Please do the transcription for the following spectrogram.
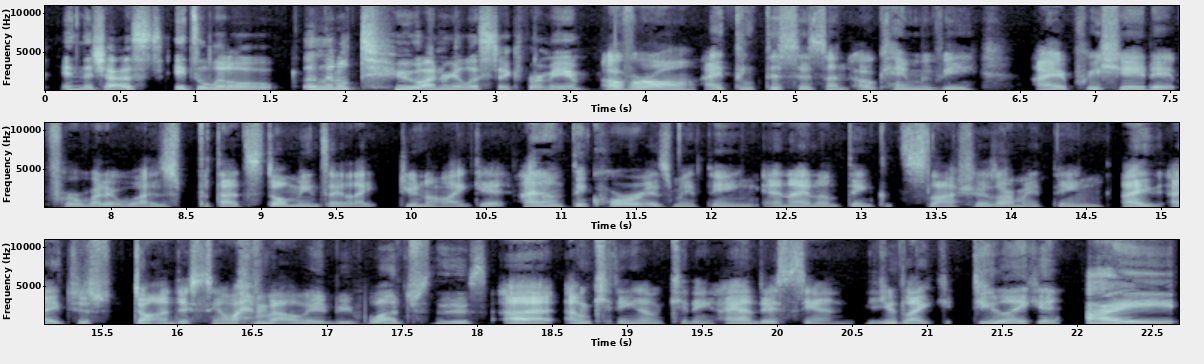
in the chest, it's a little a little too unrealistic for me. overall, I think this is an okay movie. I appreciate it for what it was, but that still means I like do not like it. I don't think horror is my thing, and I don't think slashers are my thing. I I just don't understand why Mal made me watch this. Uh, I'm kidding. I'm kidding. I understand. You like? Do you like it? I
